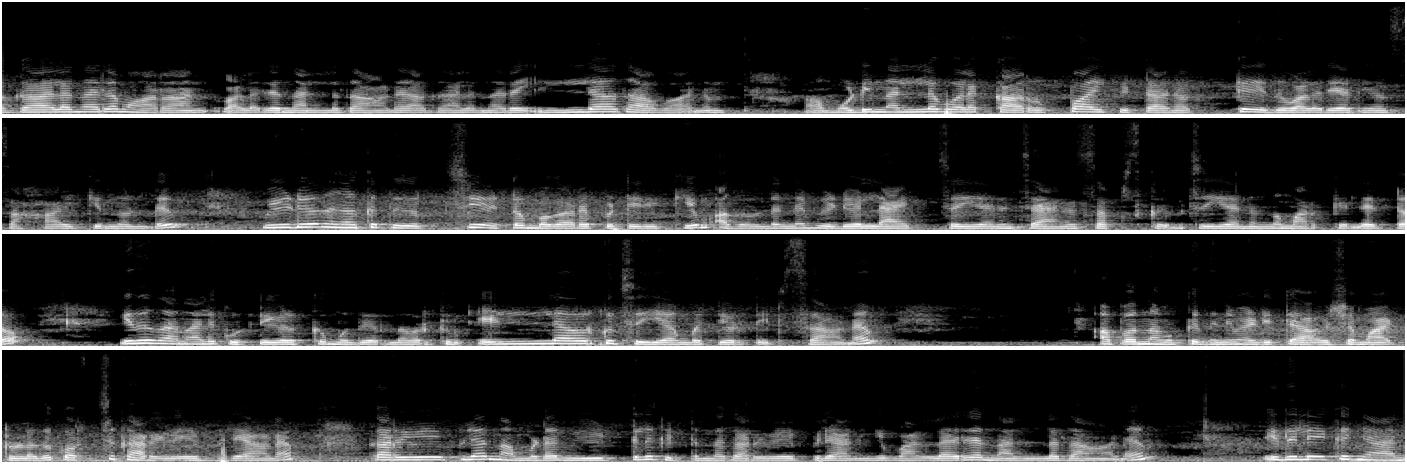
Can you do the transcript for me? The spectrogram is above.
അകാലനര മാറാൻ വളരെ നല്ലതാണ്. അകാലനര ഇല്ലാതാവാനും മുടി നല്ലപോലെ കറുപ്പായി കിട്ടാനൊക്കെ ഇത് വളരെയധികം സഹായിക്കുന്നുണ്ട്. വീഡിയോ നിങ്ങൾക്ക് തീർച്ചയായിട്ടും ഉപകാരപ്പെട്ടിരിക്കും. അതുകൊണ്ട് തന്നെ വീഡിയോ ലൈക്ക് ചെയ്യാനും ചാനൽ സബ്സ്ക്രൈബ് ചെയ്യാനൊന്നും മറക്കില്ല കേട്ടോ ഇത് എന്ന് പറഞ്ഞാൽ കുട്ടികൾക്കും മുതിർന്നവർക്കും എല്ലാവർക്കും ചെയ്യാൻ പറ്റിയ ഒരു ടിപ്സാണ് അപ്പോൾ നമുക്കിതിന് വേണ്ടിയിട്ട് ആവശ്യമായിട്ടുള്ളത് കുറച്ച് കറിവേപ്പിലയാണ്. കറിവേപ്പില നമ്മുടെ വീട്ടിൽ കിട്ടുന്ന കറിവേപ്പിലാണെങ്കിൽ വളരെ നല്ലതാണ്. ഇതിലേക്ക് ഞാൻ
